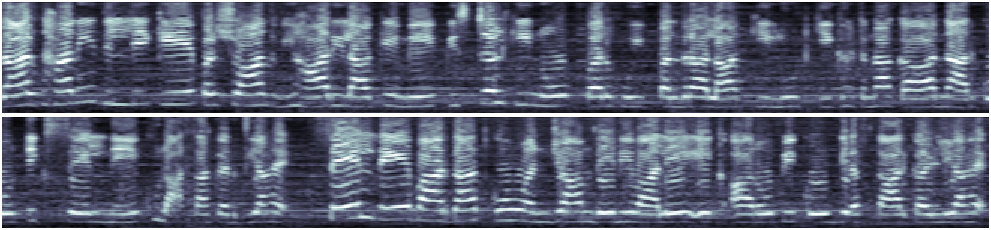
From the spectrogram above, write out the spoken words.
राजधानी दिल्ली के प्रशांत विहार इलाके में पिस्टल की नोक पर हुई 15 लाख की लूट की घटना का नारकोटिक्स सेल ने खुलासा कर दिया है। सेल ने वारदात को अंजाम देने वाले एक आरोपी को गिरफ़्तार कर लिया है।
